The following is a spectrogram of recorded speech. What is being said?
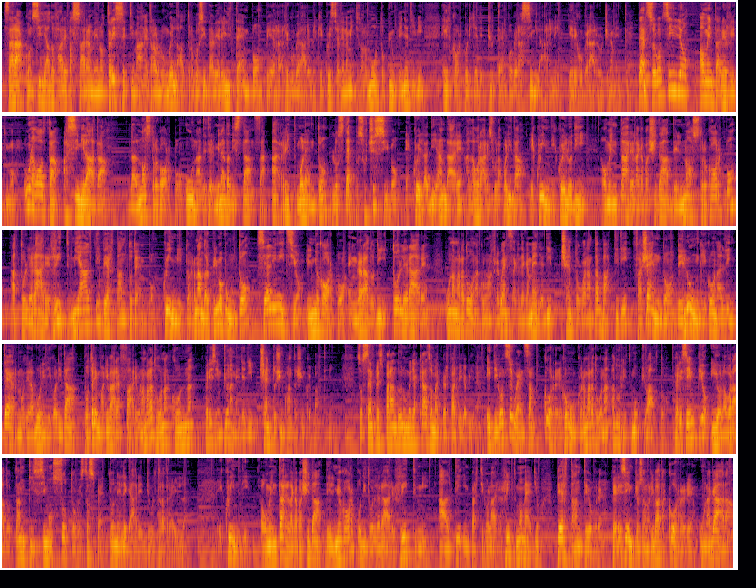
sarà consigliato fare passare almeno tre settimane tra un lungo e l'altro così da avere il tempo per recuperare perché questi allenamenti sono molto più impegnativi e il corpo richiede più tempo per assimilarli e recuperare logicamente. Terzo consiglio, aumentare il ritmo. Una volta assimilata dal nostro corpo una determinata distanza a ritmo lento, lo step successivo è quella di andare a lavorare sulla qualità e quindi quello di aumentare la capacità del nostro corpo a tollerare ritmi alti per tanto tempo. Quindi, tornando al primo punto, se all'inizio il mio corpo è in grado di tollerare una maratona con una frequenza cardiaca media di 140 battiti, facendo dei lunghi con all'interno dei lavori di qualità, potremmo arrivare a fare una maratona con, per esempio, una media di 155 battiti. Sto sempre sparando numeri a caso, ma è per farvi capire. E di conseguenza correre comunque una maratona ad un ritmo più alto. Per esempio, io ho lavorato tantissimo sotto questo aspetto nelle gare di ultra trail. E quindi aumentare la capacità del mio corpo di tollerare ritmi alti, in particolare ritmo medio, per tante ore. Per esempio, sono arrivato a correre una gara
